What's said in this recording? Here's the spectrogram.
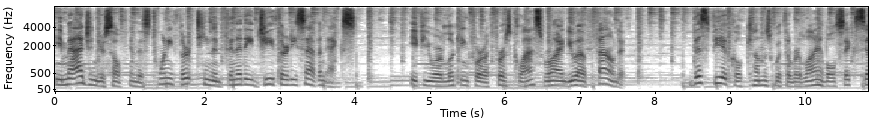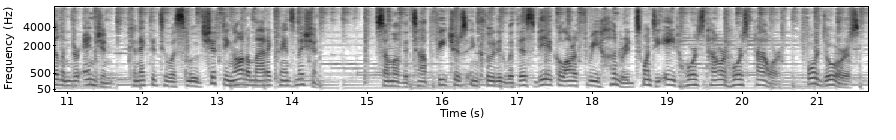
Imagine yourself in this 2013 Infiniti G37X. If you are looking for a first-class ride you have found it. This vehicle comes with a reliable six-cylinder engine, connected to a smooth shifting automatic transmission. Some of the top features included with this vehicle are 328 horsepower horsepower, 4 doors,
